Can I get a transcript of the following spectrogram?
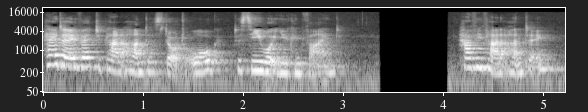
head over to planethunters.org to see what you can find. Happy planet hunting!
